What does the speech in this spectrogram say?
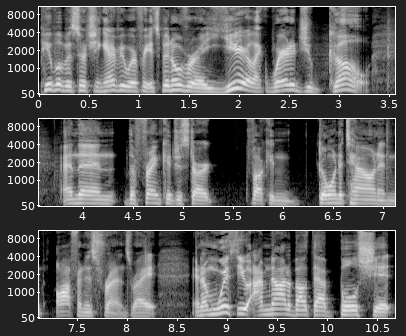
people have been searching everywhere for you. It's been over a year. Like where did you go? And then the friend could just start fucking going to town and offing his friends, right? And I'm with you. I'm not about that bullshit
